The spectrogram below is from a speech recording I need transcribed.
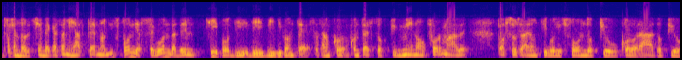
facendo lezioni da casa mia, alterno gli sfondi a seconda del tipo di, di- di- di contesto, se è un, co- un contesto più meno formale posso usare un tipo di sfondo più colorato, più,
